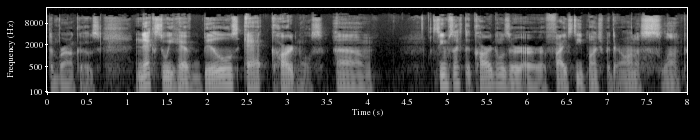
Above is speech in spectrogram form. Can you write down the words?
the Broncos. Next, we have Bills at Cardinals. Um, seems like the Cardinals are, are, a feisty bunch, but they're on a slump.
